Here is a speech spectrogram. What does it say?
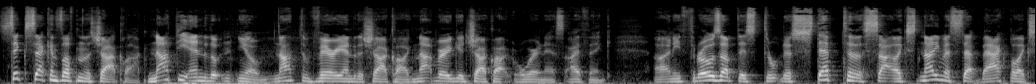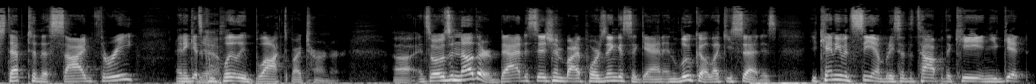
Six seconds left on the shot clock. Not the end of the you know not the very end of the shot clock. Not very good shot clock awareness, I think. Uh, and he throws up this th- this step to the side, like not even a step back, but like step to the side three, and he gets Yeah. completely blocked by Turner. Uh, and so it was another bad decision by Porzingis again. And Luka, like you said, is you can't even see him, but he's at the top of the key, and you get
